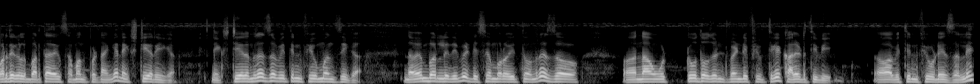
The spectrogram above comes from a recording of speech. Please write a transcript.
ವರದಿಗಳು ಬರ್ತಾ ಇದಕ್ಕೆ ಸಂಬಂಧಪಟ್ಟಂಗೆ ನೆಕ್ಸ್ಟ್ ಇಯರ್ ಈಗ. ನೆಕ್ಸ್ಟ್ ಇಯರ್ ಅಂದರೆ ಸೊ ವಿತಿನ್ ಫ್ಯೂ ಮಂತ್ಸ್ ಈಗ. ನವೆಂಬರ್ಲಿದ್ದೀವಿ ಡಿಸೆಂಬರ್ ಹೋಯಿತು ಅಂದರೆ ಸೊ ನಾವು ಟೂ ತೌಸಂಡ್ ಟ್ವೆಂಟಿ ಫಿಫ್ತ್ಗೆ ಕಾಲಿಡ್ತೀವಿ ವಿತಿನ್ ಫ್ಯೂ ಡೇಸಲ್ಲಿ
